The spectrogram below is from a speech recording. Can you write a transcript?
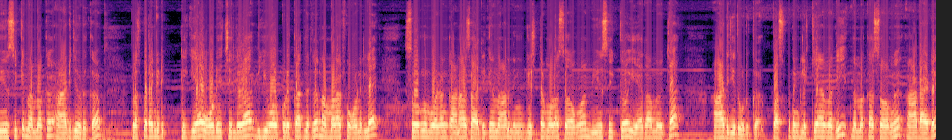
മ്യൂസിക് നമുക്ക് ആഡ് ചെയ്ത് കൊടുക്കാം. പ്ലസ് ബട്ടൺ ക്ലിക്ക് ചെയ്യുക ഓഡിയോ ചെല്ലുക വി ഓൾ കൊടുക്കാൻ നേരത്ത് നമ്മളെ ഫോണിലെ സോങ് മുഴുവൻ കാണാൻ സാധിക്കുന്നതാണ്. നിങ്ങൾക്ക് ഇഷ്ടമുള്ള സോങ്ങോ മ്യൂസിക്കോ ഏതാണെന്ന് വെച്ചാൽ ആഡ് ചെയ്ത് കൊടുക്കുക. പ്ലസ് ബട്ടൺ ക്ലിക്ക് ചെയ്യാൻ മതി. നമുക്ക് ആ സോങ് ആഡായിട്ട്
